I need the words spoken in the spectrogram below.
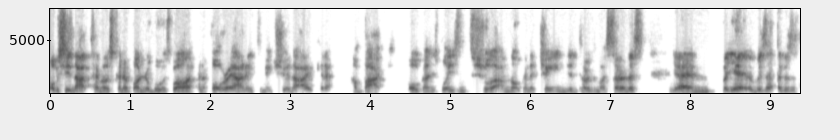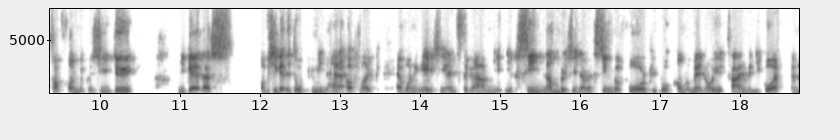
obviously in that time I was kind of vulnerable as well. I kind of thought, right, I need to make sure that I kind of come back all guns blazing to show that I'm not going to change in terms of my service. Yeah. Um, but yeah, it was a, it was a tough one because you do you get this obviously you get the dopamine hit of like everyone engaging your Instagram. You, you've seen numbers you've never seen before. People complimenting all your time, and you go out and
